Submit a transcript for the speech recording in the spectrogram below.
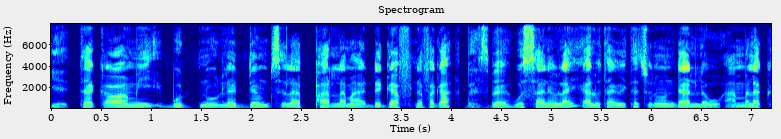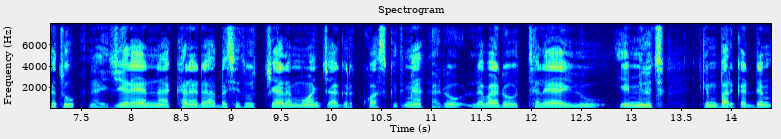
የተቃዋሚ ቡድኑ ለድምፅ ለፓርላማ ድጋፍ ነፈጋ በሕዝበ ውሳኔው ላይ አሉታዊ ተጽዕኖ እንዳለው አመላከቱ። ናይጄሪያና ካናዳ በሴቶች የዓለም ዋንጫ እግር ኳስ ግጥሚያ ባዶ ለባዶ ተለያዩ። የሚሉት ግንባር ቀደም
